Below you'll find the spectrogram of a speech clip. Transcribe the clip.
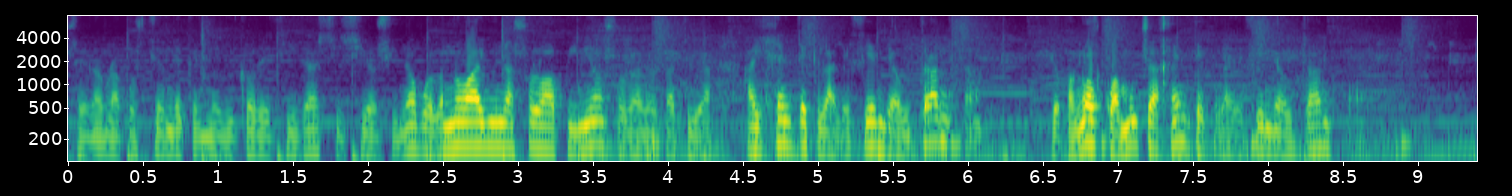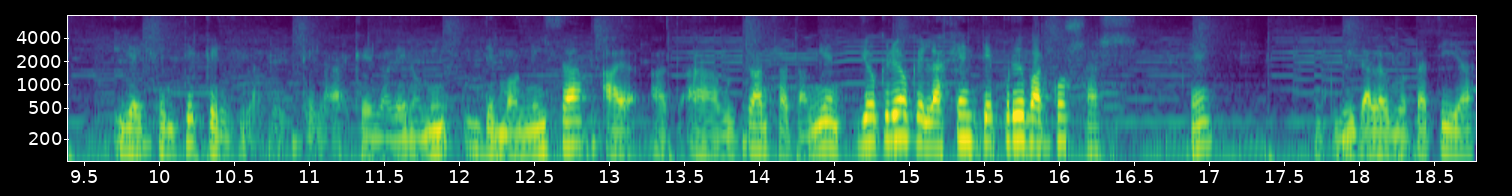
será una cuestión de que el médico decida si sí o si no. no hay una sola opinión sobre la homeopatía. Hay gente que la defiende a ultranza, yo conozco a mucha gente que la defiende a ultranza, y hay gente que la, demoniza a, ultranza también. Yo creo que la gente prueba cosas, ¿eh? incluida la homeopatía,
